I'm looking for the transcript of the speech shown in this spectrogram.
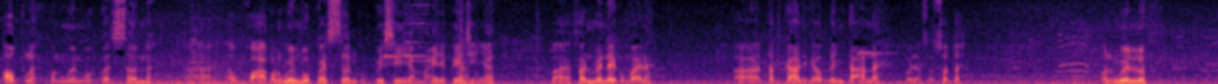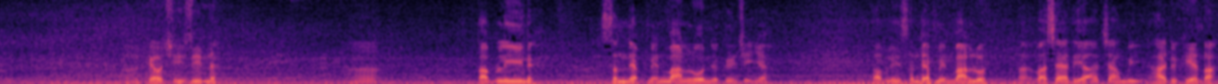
Ốc này còn nguyên bút quẹt sơn này. Đấy, Ốc khóa còn nguyên bút quẹt sơn của QC nhà máy cho quý anh chị nhé. Đấy, Phần bên đây cũng vậy này. Đấy, Tất cả những cái ốc đinh tán đây của nhà sản xuất đây. Đấy, Còn nguyên luôn. Đấy, Keo chỉ zin đây. Đấy, Táp ly này. Sần đẹp miễn bàn luôn cho quý anh chị nhé. Táp ly sần đẹp miễn bàn luôn. Đấy, và xe thì uh, trang bị hai túi khí an toàn.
